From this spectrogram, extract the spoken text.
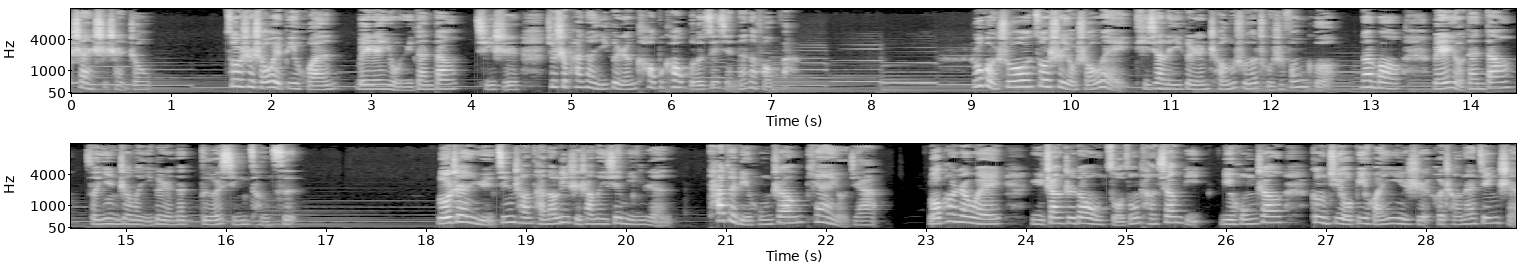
善始善终。做事首尾闭环，为人勇于担当，其实就是判断一个人靠不靠谱的最简单的方法。如果说做事有首尾，体现了一个人成熟的处事风格，那么为人有担当，则印证了一个人的德行层次。罗振宇经常谈到历史上的一些名人。他对李鸿章偏爱有加。罗胖认为，与张之洞、左宗棠相比，李鸿章更具有闭环意识和承担精神。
